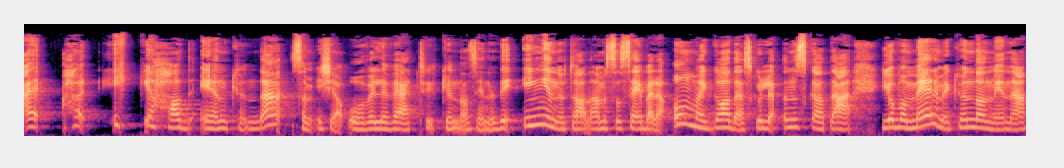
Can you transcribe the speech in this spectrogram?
jeg har ikke hatt en kunde som ikke har overlevert til kundene sine. Det er ingen ut av dem som sier bare 'Oh my God, jeg skulle ønske at jeg jobba mer med kundene mine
